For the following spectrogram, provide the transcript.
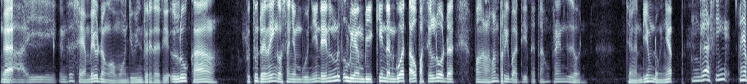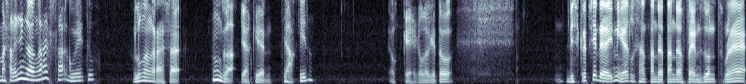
nggak baik. itu CMB udah ngomong jujur dari tadi. Lu kal, Lu tuh dari nggak usah nyembunyiin dan lu lu yang bikin dan gua tahu pasti lu ada pengalaman pribadi tentang friendzone. Jangan diem dong nyet. Enggak sih. Ya masalahnya nggak ngerasa gue itu. Lu nggak ngerasa Enggak. yakin? Yakin? Oke, kalau gitu deskripsi ada ini ya tulisan tanda-tanda friendzone. Sebenarnya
